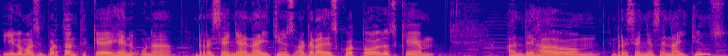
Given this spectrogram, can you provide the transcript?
y lo más importante, que dejen una reseña en iTunes. Agradezco a todos los que han dejado reseñas en iTunes.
